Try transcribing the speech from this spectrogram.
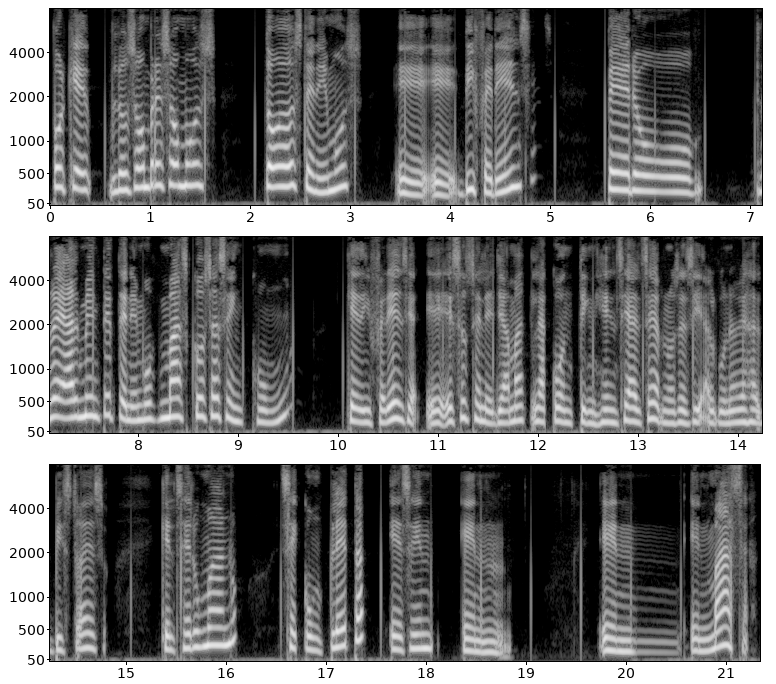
Porque los hombres somos, todos tenemos eh, eh, diferencias, pero realmente tenemos más cosas en común que diferencia. E, eso se le llama la contingencia del ser. No sé si alguna vez has visto eso. Que el ser humano se completa es en, en, en masa.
